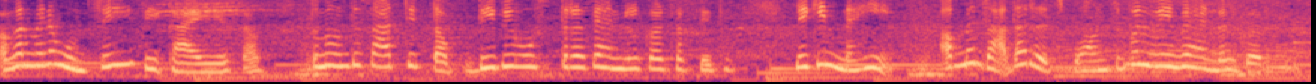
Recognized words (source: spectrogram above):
अगर मैंने उनसे ही सीखा है ये सब तो मैं उनके साथ थी, तब भी भी उस तरह से हैंडल कर सकती थी। लेकिन नहीं, अब मैं ज़्यादा रिस्पॉन्सिबल वे में हैंडल कर रही हूँ।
